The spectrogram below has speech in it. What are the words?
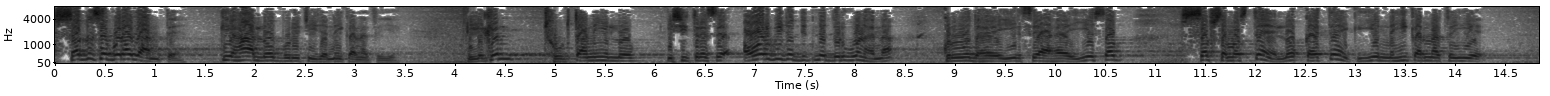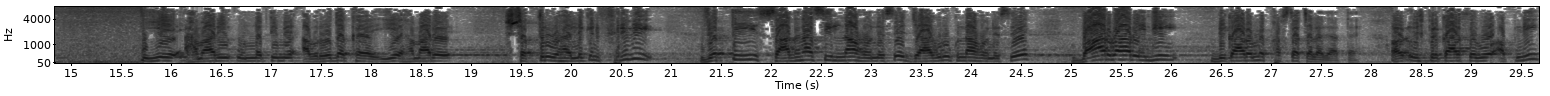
शब्द से बुरा जानते हैं। कि हाँ लोग बुरी चीज़ें नहीं करना चाहिए। लेकिन छूटता नहीं है लोग। इसी तरह से और भी जो जितने दुर्गुण है ना, क्रोध है, ईर्ष्या है, ये सब सब समझते हैं। लोग कहते हैं कि ये नहीं करना चाहिए। ये हमारी उन्नति में अवरोधक है, ये हमारे शत्रु है। लेकिन फिर भी व्यक्ति साधनाशील ना होने से, जागरूक ना होने से बार बार इन्हीं विकारों में फंसता चला जाता है। और इस प्रकार से वो अपनी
